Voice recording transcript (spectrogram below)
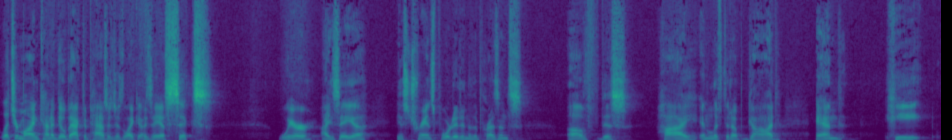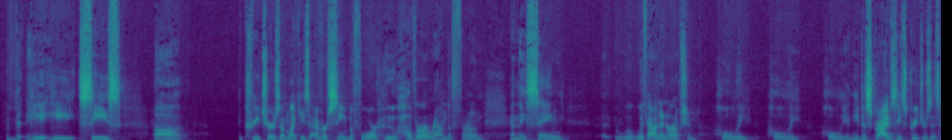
Let your mind kind of go back to passages like Isaiah 6, where Isaiah is transported into the presence of this high and lifted up God, and he, he, he sees uh, creatures unlike he's ever seen before who hover around the throne, and they sing uh, without interruption, Holy, holy, holy. And he describes these creatures as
